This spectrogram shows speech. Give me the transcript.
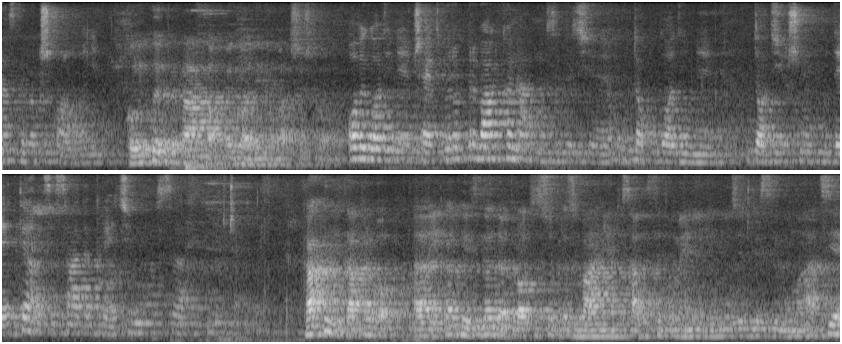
nastavak školovanja. Koliko je prvaka ove godine u vašoj školi? Ove godine je četvoro prvaka, nadamo se da će u toku godine doći još neko dete, ali za sada krećemo sa njih četvoro. Kako je zapravo i kako izgleda proces obrazovanja? Do sada ste pomenuli muzičke simulacije,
